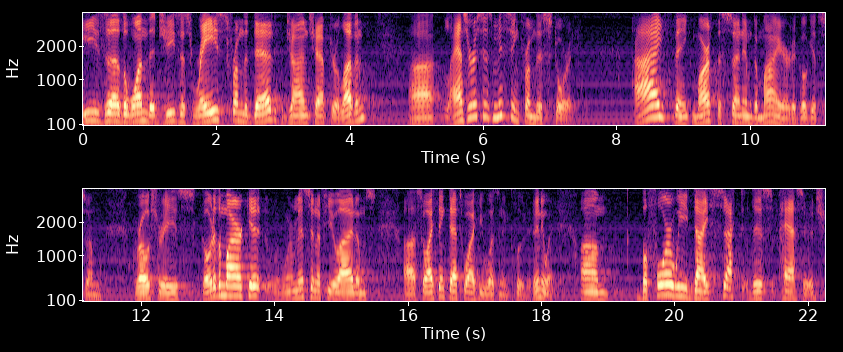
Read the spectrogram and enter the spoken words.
He's uh, the one that Jesus raised from the dead, John chapter 11. Uh, Lazarus is missing from this story. I think Martha sent him to Meijer to go get some groceries, go to the market. We're missing a few items. Uh, so I think that's why he wasn't included. Anyway, um, before we dissect this passage,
